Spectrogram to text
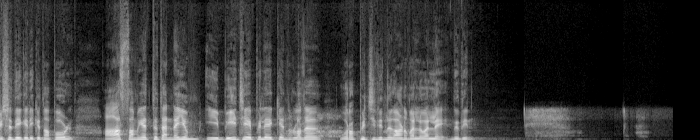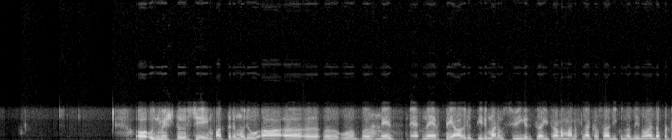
വിശദീകരിക്കുന്നു. അപ്പോൾ ആ സമയത്ത് തന്നെയും ഈ ബി ജെ പിയിലേക്ക് എന്നുള്ളത് ഉറപ്പിച്ചിരുന്നു കാണുമല്ലോ അല്ലേ നിതിൻ ആ, ഉന്മേഷ് തീർച്ചയായും അത്തരമൊരു നേരത്തെ ആ ഒരു തീരുമാനം സ്വീകരിച്ചതായിട്ടാണ് മനസ്സിലാക്കാൻ സാധിക്കുന്നത്. ഇതുമായി ബന്ധപ്പെട്ട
